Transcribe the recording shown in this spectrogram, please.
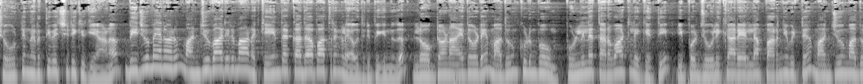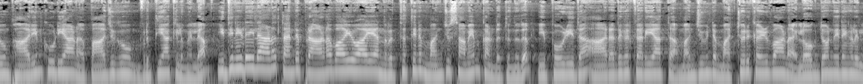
ഷൂട്ട് നിർത്തിവെച്ചിരിക്കുകയാണ്. ബിജു മേനോനും മഞ്ജു വാര്യരുമാണ് കേന്ദ്ര കഥാപാത്രങ്ങളെ അവതരിപ്പിക്കുന്നത്. ലോക്ഡൌൺ ആയതോടെ മധുവും കുടുംബവും പുള്ളിലെ തറവാട്ടിലേക്ക് എത്തി. ഇപ്പോൾ ജോലിക്കാരെയെല്ലാം പറഞ്ഞുവിട്ട് മഞ്ജുവും മധുവും ഭാര്യയും കൂടിയാണ് പാചകവും വൃത്തിയാക്കലുമെല്ലാം ഇതിനിടയിലാണ് തന്റെ പ്രാണവായുവായ നൃത്തത്തിന് മഞ്ജു സമയം കണ്ടെത്തുന്നത്. ഇപ്പോഴിത ആരാധകർക്കറിയാത്ത മഞ്ജുവിന്റെ മറ്റൊരു കഴിവാണ് ലോക്ഡൌൺ ദിനങ്ങളിൽ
